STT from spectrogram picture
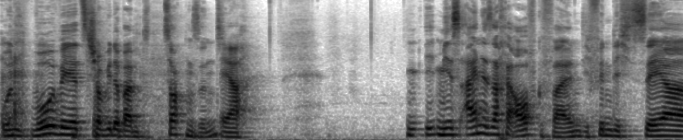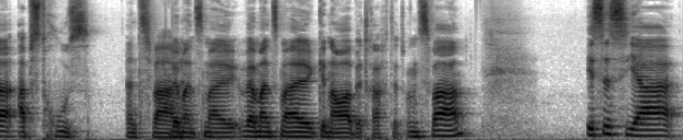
Und wo wir jetzt schon wieder beim Zocken sind, Ja. Mir ist eine Sache aufgefallen, die finde ich sehr abstrus, Und zwar. wenn man es mal, wenn man es mal genauer betrachtet. Und zwar ist es ja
